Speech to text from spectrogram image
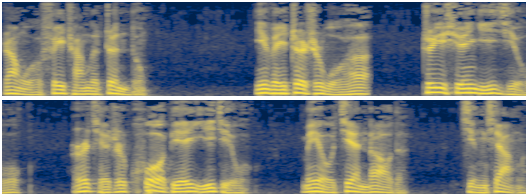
让我非常的震动，因为这是我。追寻已久，而且是阔别已久，没有见到的景象了。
